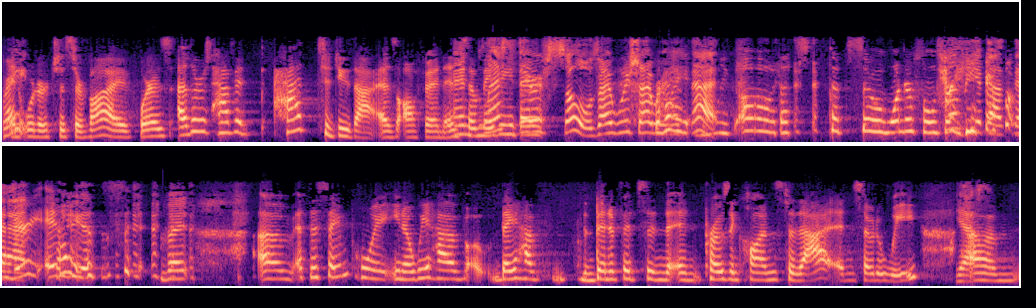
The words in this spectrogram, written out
Right. in order to survive, whereas others haven't had to do that as often. And, And so maybe their souls. I wish I were Right. like that. I'm like, oh, that's that's so wonderful for Tell me you. about I'm that. very envious. but um, at the same point, you know, we have they have the benefits and, and pros and cons to that, and so do we. Yes. Um,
